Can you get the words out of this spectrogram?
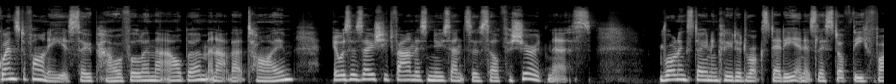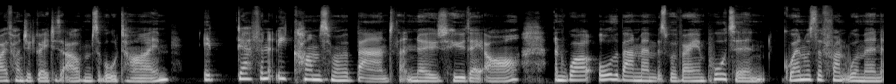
Gwen Stefani is so powerful in that album, and at that time, it was as though she'd found this new sense of self assuredness. Rolling Stone included Rocksteady in its list of the 500 greatest albums of all time. It definitely comes from a band that knows who they are. And while all the band members were very important, Gwen was the front woman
